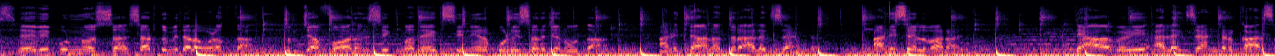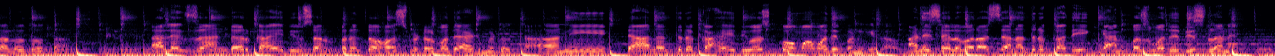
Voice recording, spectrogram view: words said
सेवी पुन्नो सर सर तुम्ही त्याला ओळखता? तुमच्या फॉरेन्सिकमध्ये एक सिनियर पोलीस सर्जन होता आणि त्यानंतर अलेक्झांडर आणि सेल्वाराज त्यावेळी अलेक्झांडर कार चालवत होता. अलेक्झांडर काही दिवसांपर्यंत हॉस्पिटलमध्ये ऍडमिट होता आणि त्यानंतर काही दिवस कोमामध्ये पण गेला आणि सेल्वराज त्यानंतर कधीही कॅम्पसमध्ये दिसला नाही.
